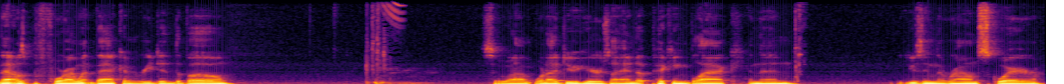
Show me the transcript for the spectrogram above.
that was before I went back and redid the bow. So what I, what I do here is I end up picking black and then using the round square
